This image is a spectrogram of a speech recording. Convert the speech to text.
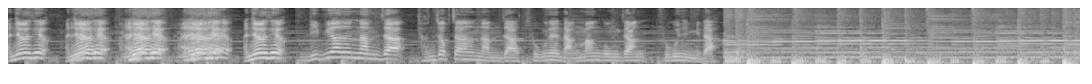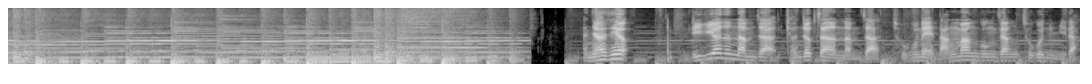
안녕하세요. 안녕하세요. 안녕하세요. 안녕하세요. 안녕하세요. 리뷰하는 남자, 견적자는 남자, 조군의 낭만 공장 조군입니다. 안녕하세요. 리뷰하는 남자, 견적자는 남자, 조군의 낭만 공장 조군입니다.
